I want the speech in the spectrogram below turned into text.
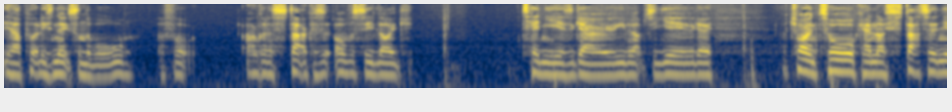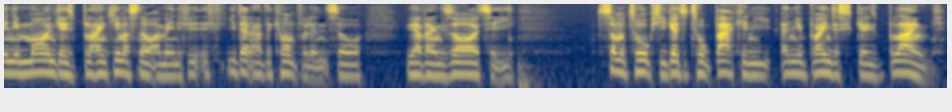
yeah, I put these notes on the wall. I thought, I'm going to start because obviously, like, 10 years ago, even up to years ago, I try and talk and I stutter and your mind goes blank. You must know what I mean. If you, if you don't have the confidence or you have anxiety, someone talks you, you go to talk back and you, and your brain just goes blank,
